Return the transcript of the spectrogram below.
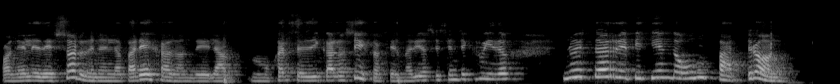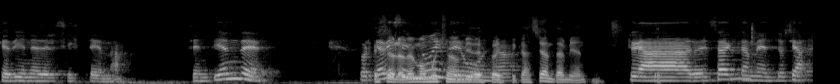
ponerle desorden en la pareja, donde la mujer se dedica a los hijos y el marido se siente excluido, no está repitiendo un patrón que viene del sistema. ¿Se entiende? Porque Eso lo vemos mucho en biodescodificación también. Claro, exactamente. O sea,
